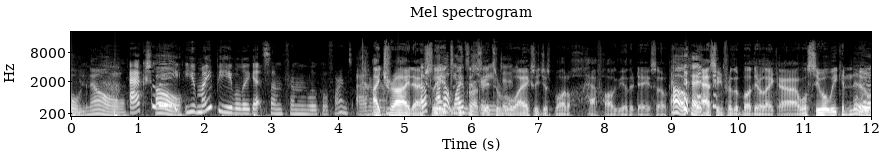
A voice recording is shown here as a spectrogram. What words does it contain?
Oh no. Actually, Oh. you might be able to get some from local farms. I don't know. I tried actually. How it's, about it's, it's, Wyebrook? it's a rule. I actually just bought a half hog the other day, so Oh, okay. asking for the blood, they were like, uh, "We'll see what we can do."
